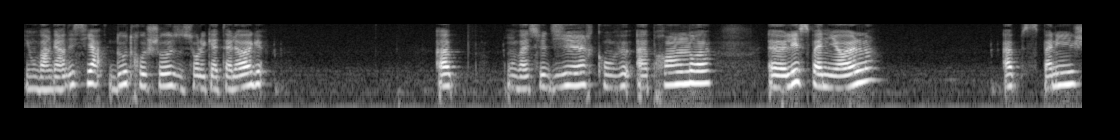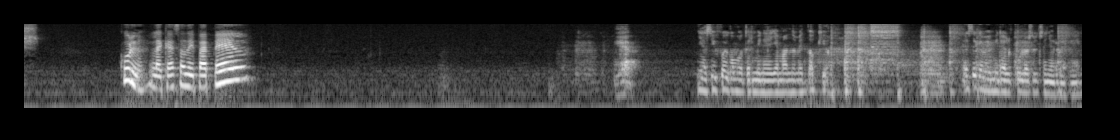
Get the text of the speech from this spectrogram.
Et on va regarder s'il y a d'autres choses sur le catalogue. Hop, on va se dire qu'on veut apprendre euh, l'espagnol. Hop, Spanish. Cool, la casa de papel. Y así fue como terminé llamándome Tokio. Ese que me mira el culo es el señor Berlín.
